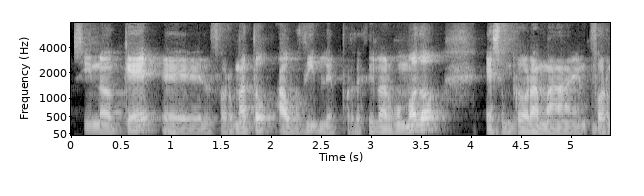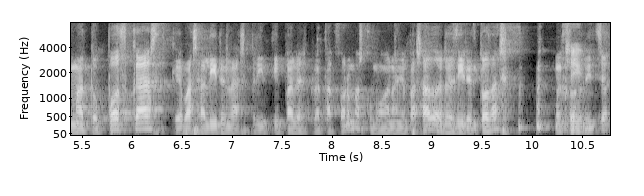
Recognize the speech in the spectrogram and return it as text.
sino que eh, el formato audible, por decirlo de algún modo, es un programa en formato podcast que va a salir en las principales plataformas, como el año pasado, es decir, en todas, mejor dicho,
